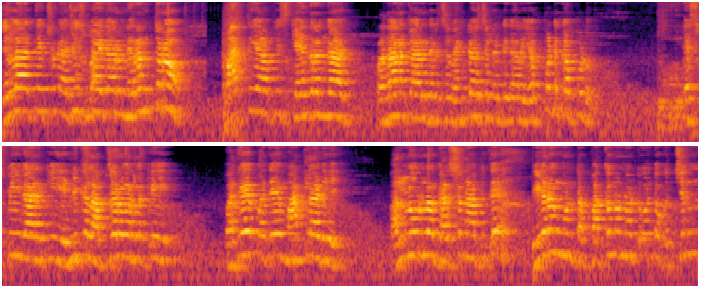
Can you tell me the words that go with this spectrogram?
జిల్లా అధ్యక్షుడు అజీజ్ భాయ్ గారు నిరంతరం పార్టీ ఆఫీస్ కేంద్రంగా ప్రధాన కార్యదర్శి వెంకటేశ్వర రెడ్డి గారు ఎప్పటికప్పుడు ఎస్పీ గారికి ఎన్నికల అబ్జర్వర్లకి పదే పదే మాట్లాడి అల్లూరులో ఘర్షణ ఆపితే వీరంగుంట పక్కన ఉన్నటువంటి ఒక చిన్న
